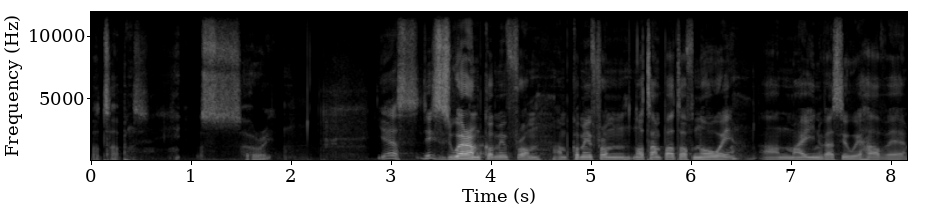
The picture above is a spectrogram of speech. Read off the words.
What happens? Sorry. Yes, this is where I'm coming from. I'm coming from northern part of Norway, and my university we have uh,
